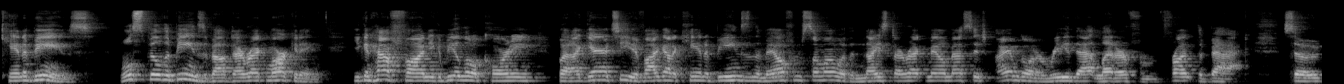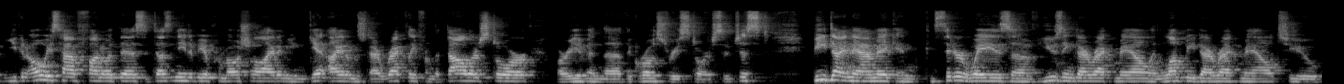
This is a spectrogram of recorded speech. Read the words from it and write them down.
can of beans. We'll spill the beans about direct marketing. You can have fun, you can be a little corny, but I guarantee you, if I got a can of beans in the mail from someone with a nice direct mail message, I am going to read that letter from front to back. So you can always have fun with this. It doesn't need to be a promotional item. You can get items directly from the dollar store or even the, the grocery store. So just be dynamic and consider ways of using direct mail and lumpy direct mail to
